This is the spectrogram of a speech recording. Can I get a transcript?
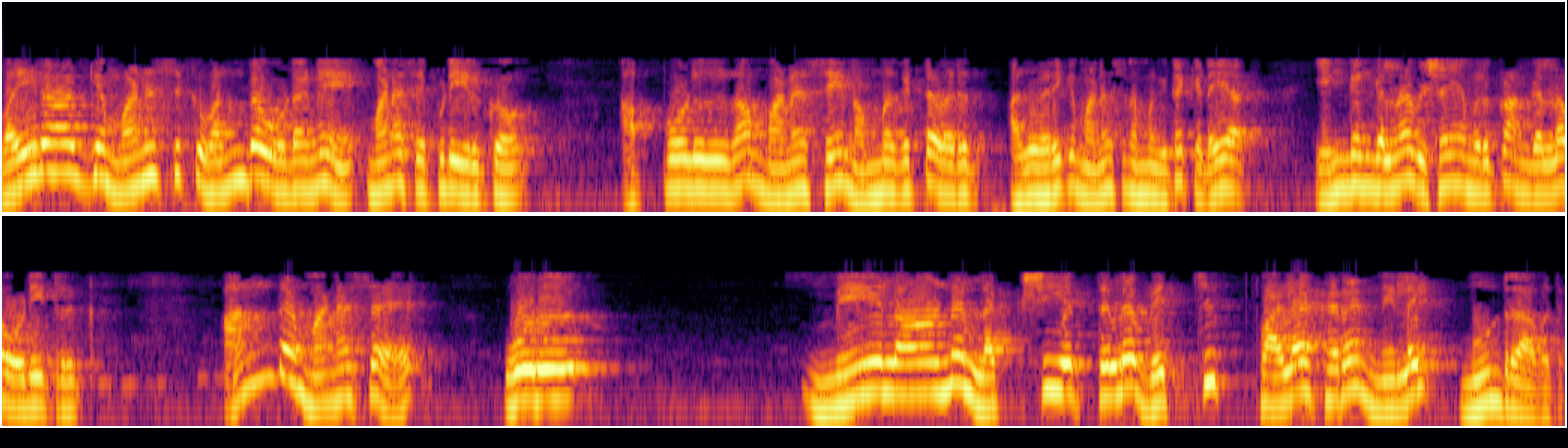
வைராகியம் மனசுக்கு வந்த உடனே மனசு எப்படி இருக்கும்? அப்பொழுதுதான் மனசே நம்ம கிட்ட வருது. அது வரைக்கும் மனசு நம்ம கிட்ட கிடையாது. எங்கெங்கெல்லாம் விஷயம் இருக்கோ அங்கெல்லாம் ஓடிட்டு இருக்கு அந்த மனச ஒரு மேலான லட்சியத்துல வச்சு பழகிற நிலை மூன்றாவது.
